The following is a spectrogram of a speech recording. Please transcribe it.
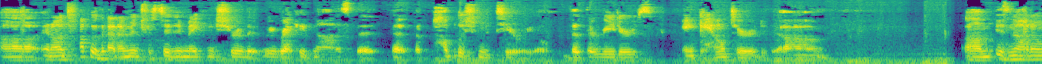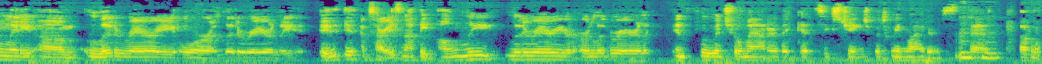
Uh, and on top of that, I'm interested in making sure that we recognize that, that the published material that the readers encountered um, um, is not only um, literary or literarily, it, it, I'm sorry, it's not the only literary or, or, literarily influential matter that gets exchanged between writers. Mm-hmm. That, um,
